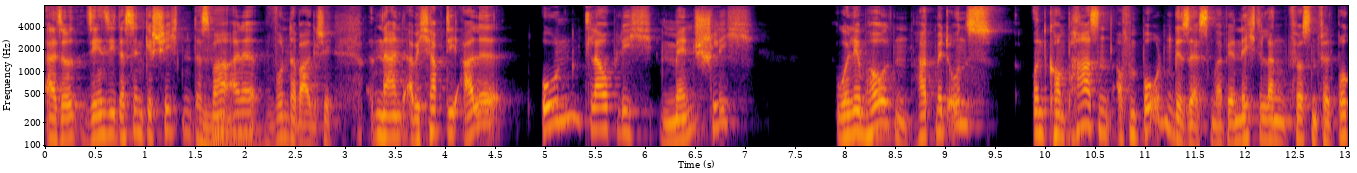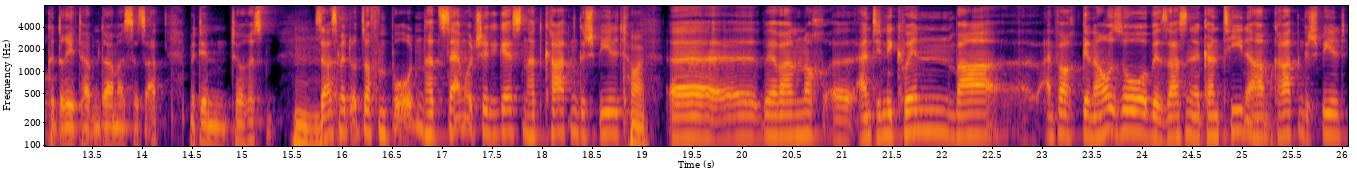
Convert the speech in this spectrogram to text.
also sehen Sie, das sind Geschichten, das war eine wunderbare Geschichte. Nein, aber ich habe die alle unglaublich menschlich. William Holden hat mit uns und Komparsen auf dem Boden gesessen, weil wir nächtelang Fürstenfeldbruck gedreht haben, damals das Ad mit den Touristen. Mhm. Saß mit uns auf dem Boden, hat Sandwiches gegessen, hat Karten gespielt. Toll. Äh, wer war noch? Äh, Anthony Quinn war einfach genauso. Wir saßen in der Kantine, haben Karten gespielt.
